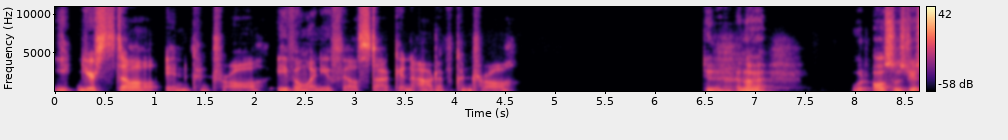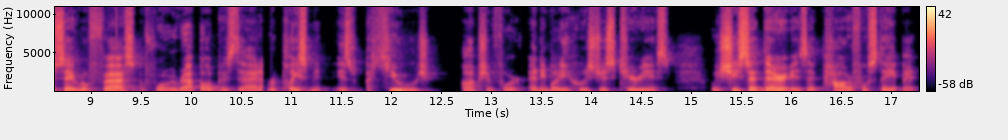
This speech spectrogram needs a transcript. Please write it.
you're still in control, even when you feel stuck and out of control. Yeah. And I would also just say real fast before we wrap up is that replacement is a huge option for anybody who's just curious. What she said there is a powerful statement.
